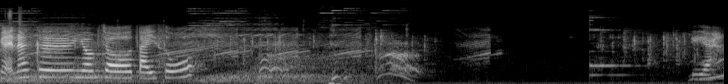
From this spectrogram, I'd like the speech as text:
ngày năng cứ nhóm cho tay xuống. Đi án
